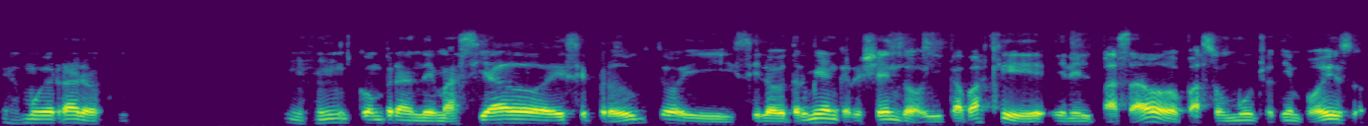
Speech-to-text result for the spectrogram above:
es, muy raro. Compran demasiado ese producto y se lo terminan creyendo. Y capaz que en el pasado pasó mucho tiempo eso.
